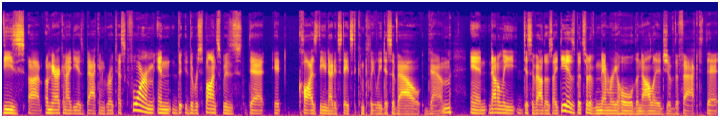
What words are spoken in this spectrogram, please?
these uh, American ideas back in grotesque form, and the, the response was that it caused the United States to completely disavow them and not only disavow those ideas, but sort of memory hole the knowledge of the fact that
